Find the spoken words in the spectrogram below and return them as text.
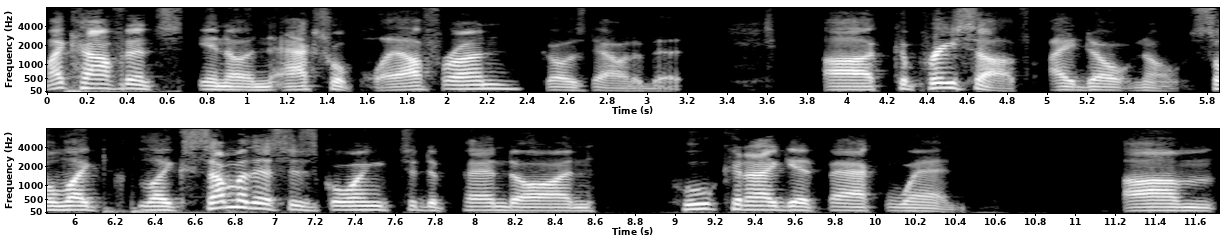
my confidence in an actual playoff run goes down a bit. Uh Kaprizov, I don't know. So like like some of this is going to depend on who can I get back when. Um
